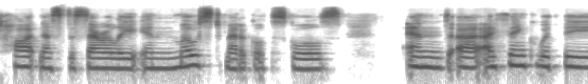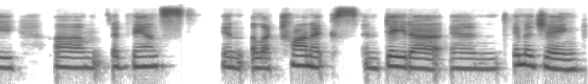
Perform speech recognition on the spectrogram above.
taught necessarily in most medical schools. And uh, I think with the um, advance in electronics and data and imaging,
